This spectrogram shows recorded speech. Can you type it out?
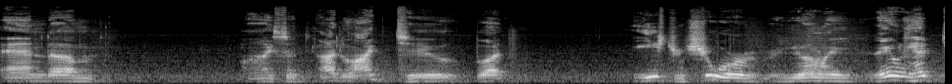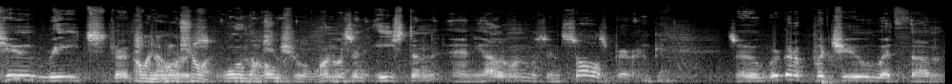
And um, I said, I'd like to, but the Eastern Shore, you only they only had two Read's drugstores Oh, in the whole shore. on the Whole shore. One was in Easton, and the other one was in Salisbury. Okay. So we're going to put you with um,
